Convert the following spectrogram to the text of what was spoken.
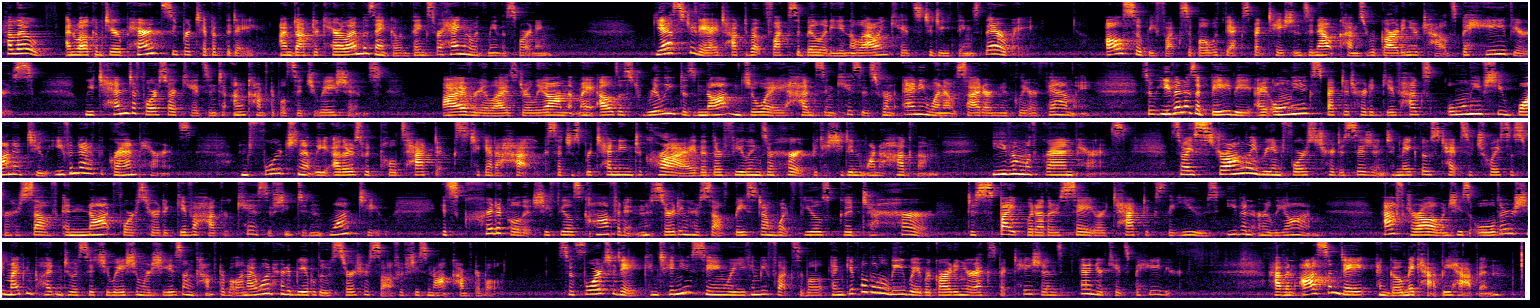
Hello, and welcome to your Parent Super Tip of the Day. I'm Dr. Caroline Bazanko, and thanks for hanging with me this morning. Yesterday, I talked about flexibility in allowing kids to do things their way. Also, be flexible with the expectations and outcomes regarding your child's behaviors. We tend to force our kids into uncomfortable situations. I've realized early on that my eldest really does not enjoy hugs and kisses from anyone outside our nuclear family. So even as a baby, I only expected her to give hugs only if she wanted to, even to the grandparents. Unfortunately, others would pull tactics to get a hug, such as pretending to cry that their feelings are hurt because she didn't want to hug them, even with grandparents. So I strongly reinforced her decision to make those types of choices for herself and not force her to give a hug or kiss if she didn't want to. It's critical that she feels confident in asserting herself based on what feels good to her despite what others say or tactics they use, even early on. After all, when she's older, she might be put into a situation where she is uncomfortable, and I want her to be able to assert herself if she's not comfortable. So, for today, continue seeing where you can be flexible and give a little leeway regarding your expectations and your kids' behavior. Have an awesome day and go make happy happen.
